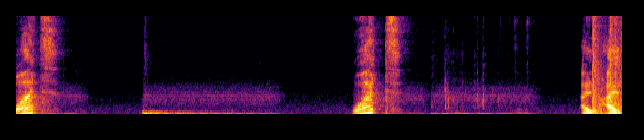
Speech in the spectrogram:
What? What? I I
